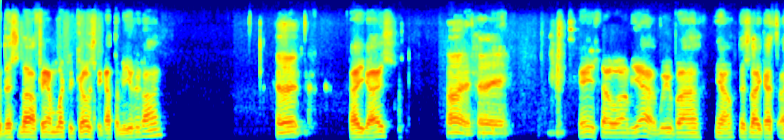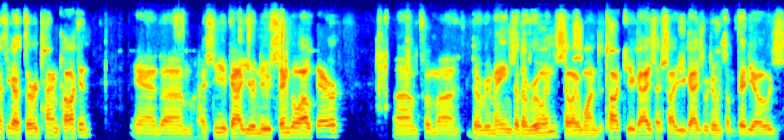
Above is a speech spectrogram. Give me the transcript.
this is uh, Phantom Electric Ghost. They got the muted on. Hello. Hi, you guys. Hi. Hey. Hey, so um, yeah, we've uh, you know, this is like I, th- I think our third time talking, and um, I see you got your new single out there, um, from uh, the remains of the ruins. So I wanted to talk to you guys. I saw you guys were doing some videos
